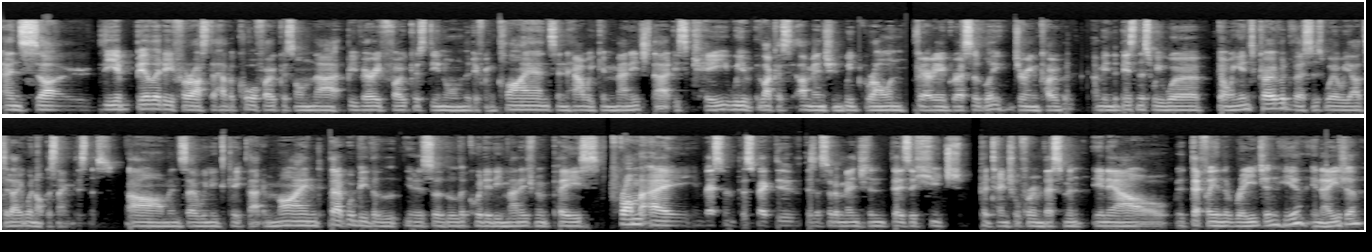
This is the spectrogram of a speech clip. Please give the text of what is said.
And so the ability for us to have a core focus on that, be very focused in on the different clients and how we can manage that is key. We, like I mentioned, we've grown very aggressively during COVID. I mean, the business we were going into COVID versus where we are today, we're not the same business. Um, and so we need to keep that in mind. That would be the, you know, sort of the liquidity management piece. From a investment perspective, as I sort of mentioned, there's a huge potential for investment in our definitely in the region here in Asia.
